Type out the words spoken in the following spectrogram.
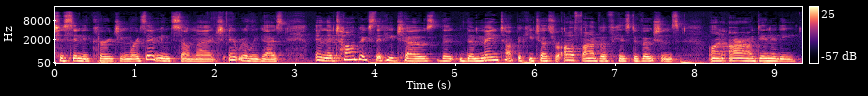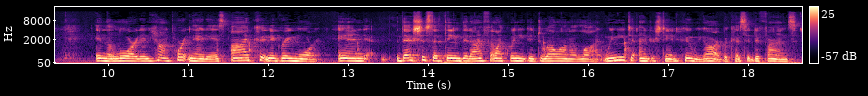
to send encouraging words. That means so much. It really does. And the topics that he chose, the, the main topic he chose for all five of his devotions on our identity in the Lord and how important that is, I couldn't agree more. And that's just a theme that I feel like we need to dwell on a lot. We need to understand who we are because it defines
